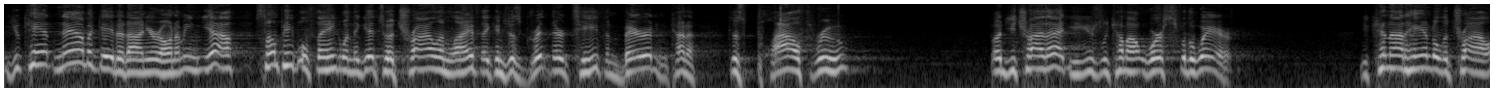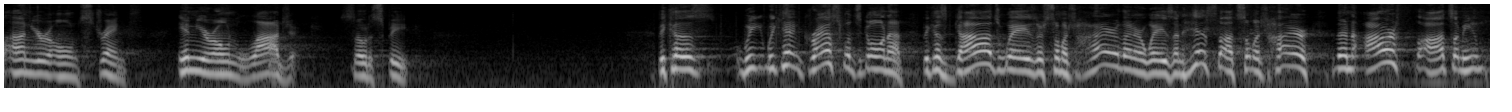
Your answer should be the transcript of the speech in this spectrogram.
you can't navigate it on your own. I mean, yeah, some people think when they get to a trial in life, they can just grit their teeth and bear it and kind of just plow through. But you try that, you usually come out worse for the wear. You cannot handle the trial on your own strength, in your own logic, so to speak. Because we, we can't grasp what's going on because God's ways are so much higher than our ways and His thoughts so much higher than our thoughts. I mean,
